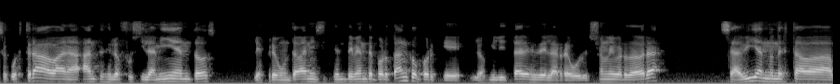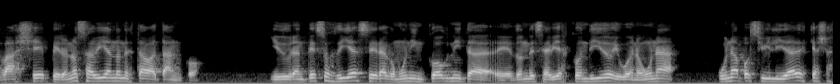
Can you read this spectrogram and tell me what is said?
secuestraban antes de los fusilamientos les preguntaban insistentemente por Tanco porque los militares de la Revolución Libertadora sabían dónde estaba Valle, pero no sabían dónde estaba Tanco. Y durante esos días era como una incógnita de dónde se había escondido y bueno, una, una posibilidad es que haya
